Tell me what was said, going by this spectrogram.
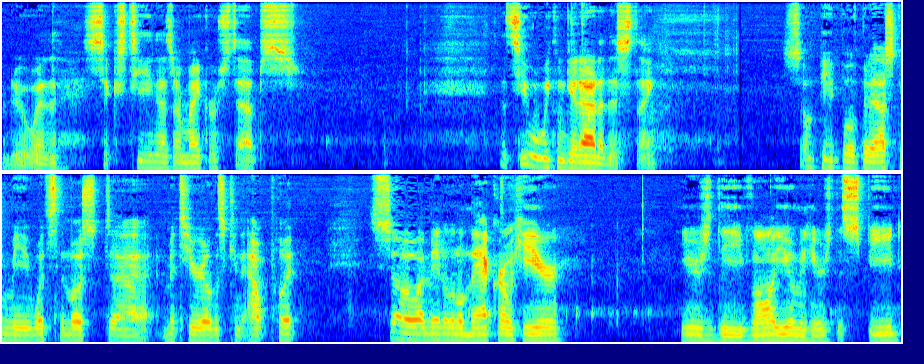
we're doing 16 as our micro steps. Let's see what we can get out of this thing. Some people have been asking me what's the most uh, material this can output. So I made a little macro here. Here's the volume and here's the speed.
